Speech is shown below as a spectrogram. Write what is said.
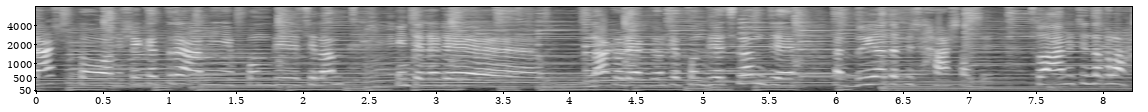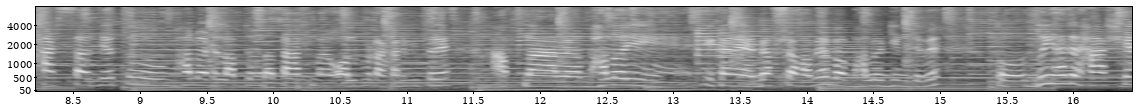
চাষ। তো আমি সেক্ষেত্রে আমি ফোন দিয়েছিলাম ইন্টারনেটে নাটোরে একজনকে ফোন দিয়েছিলাম যে তার দুই হাজার পিস হাঁস আছে। তো আমি চিন্তা করলাম হাঁস চাষ যেহেতু ভালো একটা লাভজনক চাষ মানে অল্প টাকার ভিতরে আপনার ভালোই এখানে ব্যবসা হবে বা ভালো ডিম দেবে। তো দুই হাজার হাঁসে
